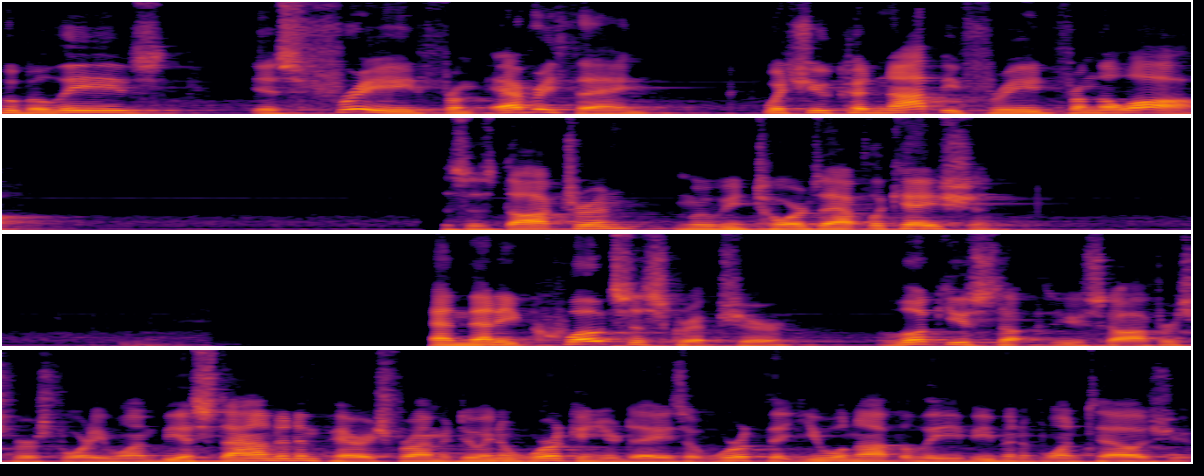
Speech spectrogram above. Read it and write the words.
who believes, is freed from everything which you could not be freed from the law. This is doctrine moving towards application. And then he quotes a scripture Look, you, you scoffers, verse 41, be astounded and perish, for I am doing a work in your days, a work that you will not believe, even if one tells you.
